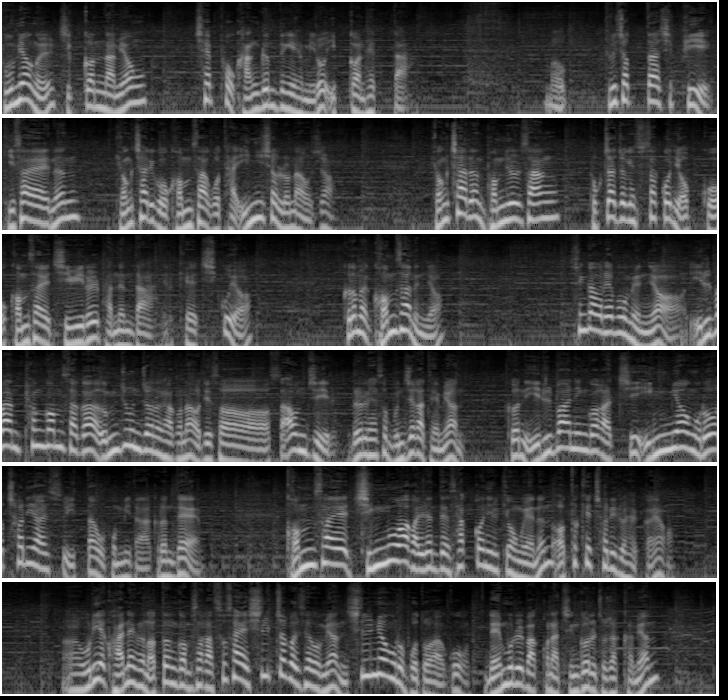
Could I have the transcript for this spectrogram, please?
2명을 직권남용, 체포, 감금 등의 혐의로 입건했다. 뭐 들으셨다시피 기사에는 경찰이고 검사고 다 이니셜로 나오죠. 경찰은 법률상 독자적인 수사권이 없고 검사의 지위를 받는다 이렇게 치고요. 그러면 검사는요? 생각을 해보면요. 일반 평검사가 음주운전을 하거나 어디서 싸움질을 해서 문제가 되면 그건 일반인과 같이 익명으로 처리할 수 있다고 봅니다. 그런데 검사의 직무와 관련된 사건일 경우에는 어떻게 처리를 할까요? 어, 우리의 관행은 어떤 검사가 수사의 실적을 세우면 실명으로 보도하고 뇌물을 받거나 증거를 조작하면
